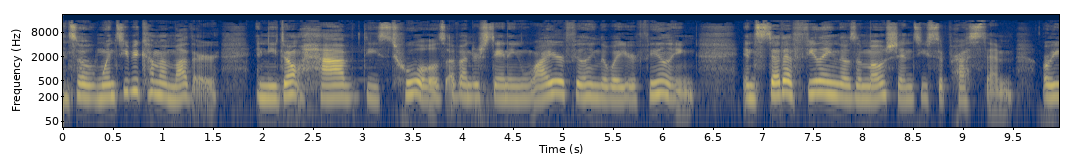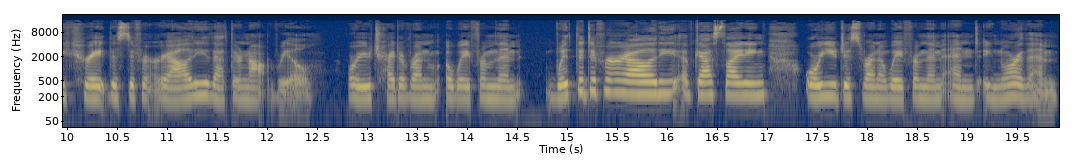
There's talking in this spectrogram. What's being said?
and so once you become a mother and you don't have these tools of understanding why you're feeling the way you're feeling, instead of feeling those emotions, you suppress them or you create this different reality that they're not real or you try to run away from them with the different reality of gaslighting or you just run away from them and ignore them.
